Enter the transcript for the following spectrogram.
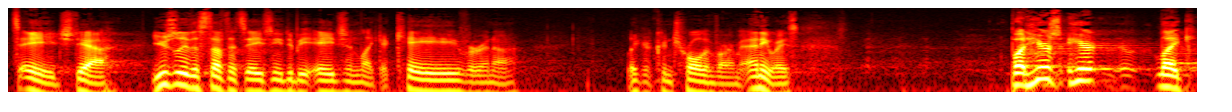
It's aged, yeah. Usually the stuff that's aged need to be aged in like a cave or in a like a controlled environment. Anyways. But here's here like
